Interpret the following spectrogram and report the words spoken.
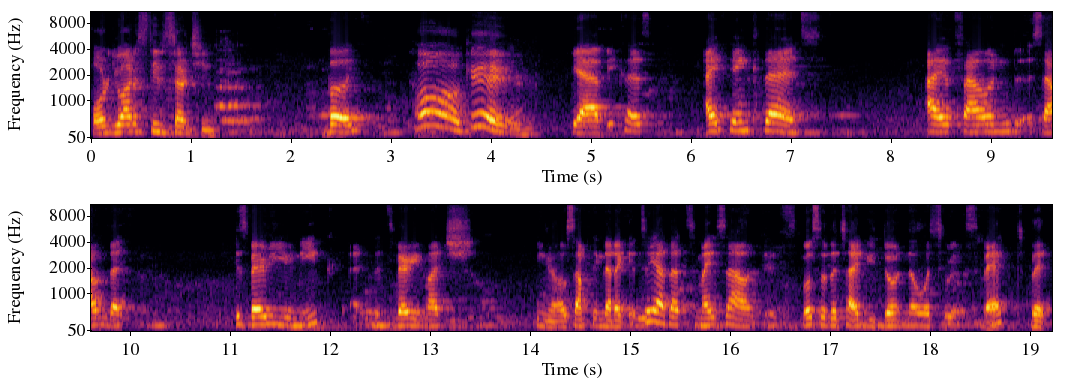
or you are still searching? Both. Oh, okay. Yeah, because I think that I found a sound that is very unique. It's very much, you know, something that I can say, yeah, that's my sound. It's most of the time you don't know what to expect, but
